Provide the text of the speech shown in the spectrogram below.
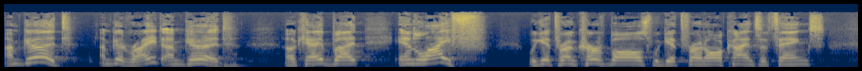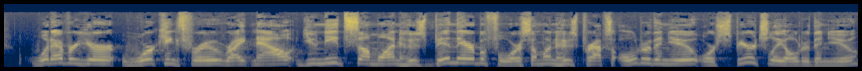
I'm good. I'm good, right? I'm good. Okay, but in life, we get thrown curveballs, we get thrown all kinds of things. Whatever you're working through right now, you need someone who's been there before, someone who's perhaps older than you or spiritually older than you,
